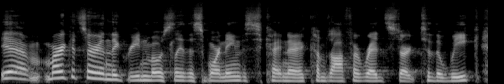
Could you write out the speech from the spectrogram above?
Yeah, markets are in the green mostly this morning. This kind of comes off a red start to the week.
